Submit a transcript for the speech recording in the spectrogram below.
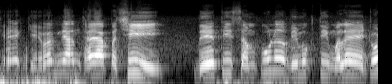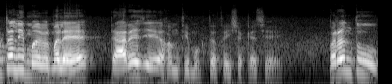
કે કેવ જ્ઞાન થયા પછી દેહથી સંપૂર્ણ વિમુક્તિ મળે, ટોટલી મળે ત્યારે જ એ અહમથી મુક્ત થઈ શકે છે. પરંતુ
